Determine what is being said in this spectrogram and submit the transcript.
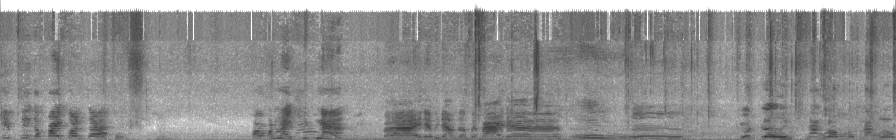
คลิปนี้ก็ไปก่อนจ้ะพบกันใหม่คลิปหน้าๆบายเด้อพี่น้องเด้อบ๊ายบายเด้อหยุดเลยนั่งลงลูกนั่งลง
